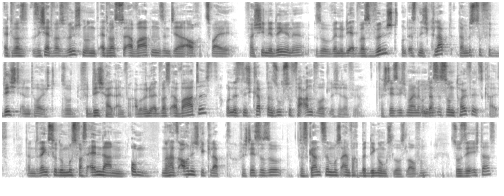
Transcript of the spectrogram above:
Etwas, sich etwas wünschen und etwas zu erwarten sind ja auch zwei verschiedene Dinge. Ne? So, wenn du dir etwas wünschst und es nicht klappt, dann bist du für dich enttäuscht. So für dich halt einfach. Aber wenn du etwas erwartest und es nicht klappt, dann suchst du Verantwortliche dafür. Verstehst du, wie ich meine? Und das ist so ein Teufelskreis. Dann denkst du, du musst was ändern, um. Und dann hat es auch nicht geklappt. Verstehst du so? Das Ganze muss einfach bedingungslos laufen. So sehe ich das.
